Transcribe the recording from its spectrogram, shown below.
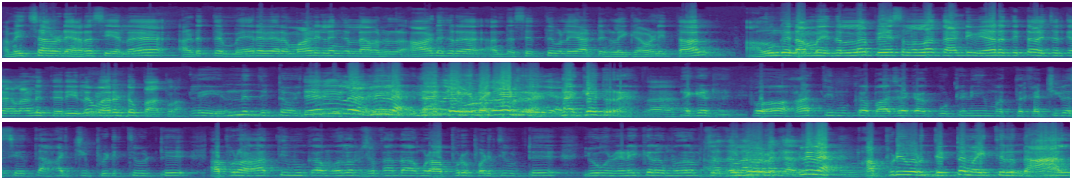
அமித்ஷாவுடைய அரசியலை அடுத்த வேற வேற மாநிலங்களில் அவர்கள் ஆடுகிற அந்த சித்து விளையாட்டுகளை கவனித்தால் அவங்க நம்ம இதெல்லாம் பேசலாம் தாண்டி வேற திட்டம் வச்சிருக்காங்களான்னு தெரியல வரட்டும் பார்க்கலாம் இல்ல என்ன திட்டம்? தெரியல. இல்ல, நான் நீங்க கேட்கிறேன், நான். நான் கேட்கிறேன். இப்போ அதிமுக பாஜக கூட்டணி மற்ற கட்சிகளை சேர்த்து ஆட்சி பிடித்து விட்டு அப்புறம் அதிமுக முதலமைச்சர் உட்கார்ந்து அவங்களை அப்புறப்படுத்தி விட்டு இவங்க நினைக்கிற முதலமைச்சர் இல்ல, அப்படி ஒரு திட்டம் வைத்திருந்தால்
